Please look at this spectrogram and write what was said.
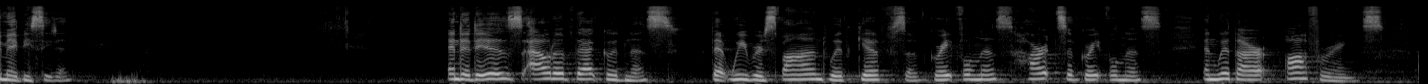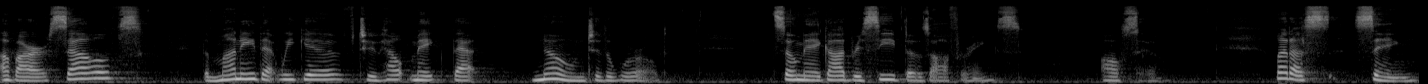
You may be seated. And it is out of that goodness that we respond with gifts of gratefulness, hearts of gratefulness, and with our offerings of ourselves, the money that we give to help make that known to the world. So may God receive those offerings also. Let us sing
